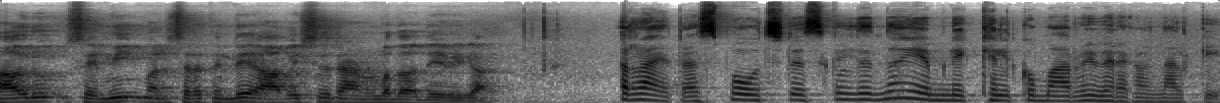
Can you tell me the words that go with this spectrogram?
ആ ഒരു സെമി മത്സരത്തിന്റെ ആവേശത്തിലാണുള്ളത് ദേവിക. റൈറ്റ്. സ്പോർട്സ് ഡെസ്കിൽ നിന്ന് എം നിഖിൽ കുമാർ വിവരങ്ങൾ നൽകി.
